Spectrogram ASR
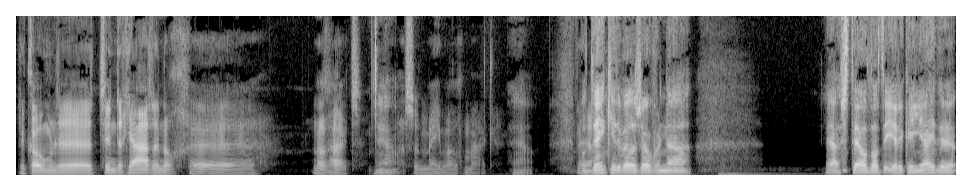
de komende twintig jaar er nog, eh, nog uit? ja. Als we het mee mogen maken. Wat Ja. denk je er wel eens over na? Ja, stel dat Erik en jij er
